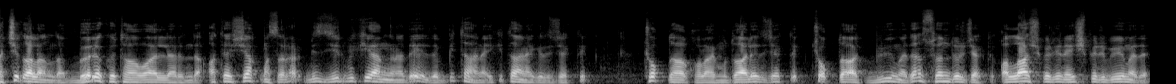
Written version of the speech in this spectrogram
açık alanda böyle kötü hava ateş yakmasalar biz 22 yangına değil de bir tane iki tane gidecektik. Çok daha kolay müdahale edecektik. Çok daha büyümeden söndürecektik. Allah'a şükür yine hiçbiri büyümedi.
